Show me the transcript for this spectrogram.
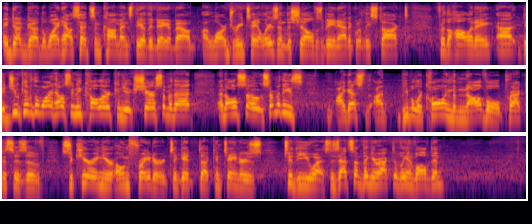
Hey, Doug, uh, the White House had some comments the other day about uh, large retailers and the shelves being adequately stocked for the holiday. Uh, did you give the White House any color? Can you share some of that? And also, some of these, I guess I, people are calling them novel practices of securing your own freighter to get uh, containers to the U.S. Is that something you're actively involved in?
